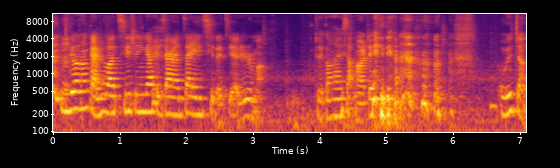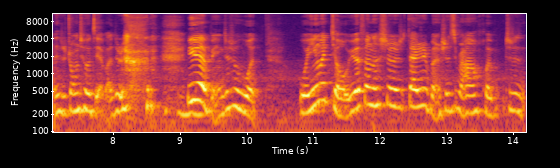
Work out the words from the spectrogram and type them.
你就能感受到，其实应该是家人在一起的节日嘛。对，刚才想到这一点。我就讲的是中秋节吧，就是月饼，就是我，我因为九月份的是在日本是基本上回，就是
